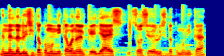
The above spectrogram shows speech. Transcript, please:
En el de Luisito Comunica, bueno, el que ya es socio de Luisito Comunica,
